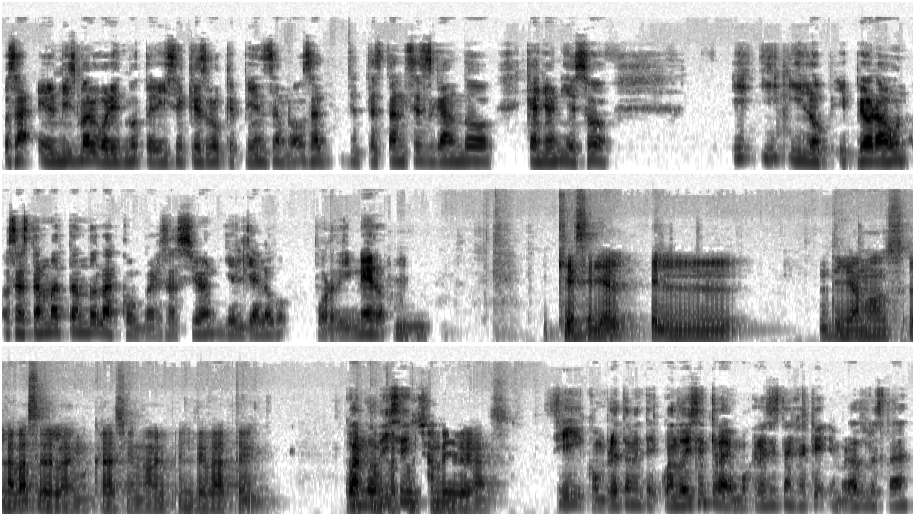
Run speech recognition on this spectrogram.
O sea, el mismo algoritmo te dice qué es lo que piensa, ¿no? O sea, te, están sesgando cañón y eso. Y, y, lo, y peor aún, o sea, están matando la conversación y el diálogo por dinero. Que sería el, digamos, la base de la democracia, ¿no? El, debate, Cuando la dicen, de ideas. Sí, completamente. Cuando dicen que la democracia está en jaque, en verdad lo está.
